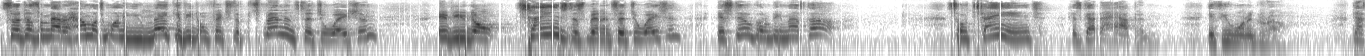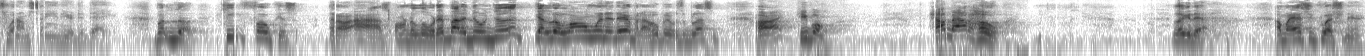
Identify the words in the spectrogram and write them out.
So it doesn't matter how much money you make if you don't fix the spending situation. If you don't change the spending situation, it's still going to be messed up. So change has got to happen if you want to grow. That's what I'm saying here today. But look, keep focus at our eyes on the Lord. Everybody doing good? Got a little long winded there, but I hope it was a blessing. All right, keep on. How about hope? Look at that. I'm going to ask you a question here.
